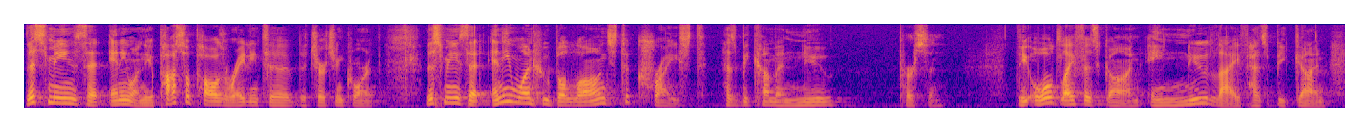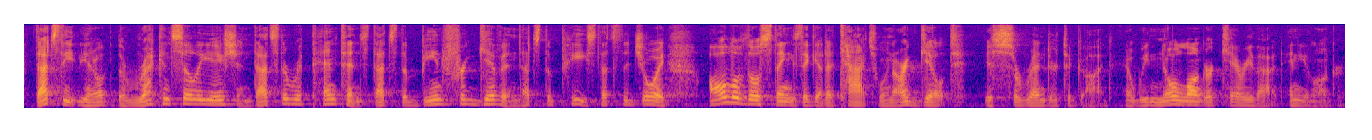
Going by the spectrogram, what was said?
This means that anyone, the Apostle Paul is writing to the church in Corinth, this means that anyone who belongs to Christ has become a new person. The old life is gone, a new life has begun. That's the, you know, the reconciliation, that's the repentance, that's the being forgiven, that's the peace, that's the joy. All of those things that get attached when our guilt is surrendered to God, and we no longer carry that any longer.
